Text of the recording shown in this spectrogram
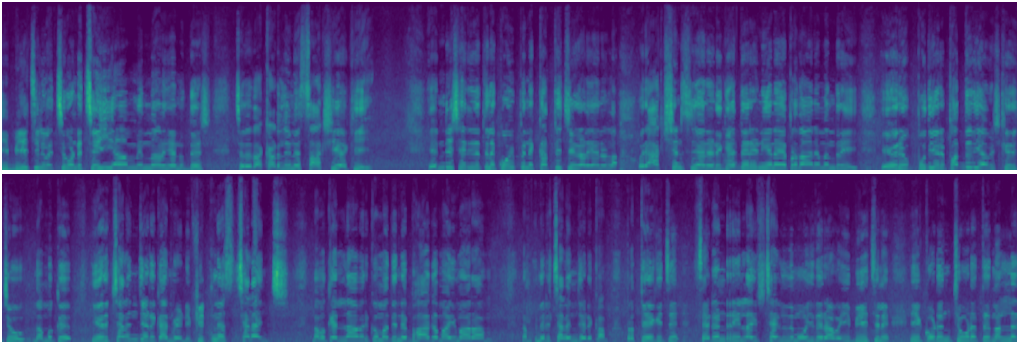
ഈ ബീച്ചിൽ വെച്ചുകൊണ്ട് ചെയ്യാം എന്നാണ് ഞാൻ ഉദ്ദേശിച്ചത്. കടലിനെ സാക്ഷിയാക്കി. എന്റെ ശരീരത്തിലെ കൊഴുപ്പിനെ കത്തിച്ച് കളയാനുള്ള ഒരു ആക്ഷൻസ് ഞാൻ എടുക്കുക. ആദരണീയനായ പ്രധാനമന്ത്രി ഈ ഒരു പുതിയൊരു പദ്ധതി ആവിഷ്കരിച്ചു. നമുക്ക് ഈ ഒരു ചലഞ്ച് എടുക്കാൻ വേണ്ടി ഫിറ്റ്നസ് ചലഞ്ച് നമുക്കെല്ലാവർക്കും അതിന്റെ ഭാഗമായി മാറാം. നമുക്ക് ഇന്നൊരു ചലഞ്ച് എടുക്കാം. പ്രത്യേകിച്ച് സെഡൻഡറി ലൈഫ് സ്റ്റൈലിൽ നിന്ന് മോചിതരാവുക ഈ ബീച്ചിൽ ഈ കൊടും ചൂടത്ത് നല്ല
